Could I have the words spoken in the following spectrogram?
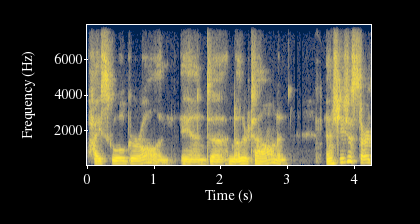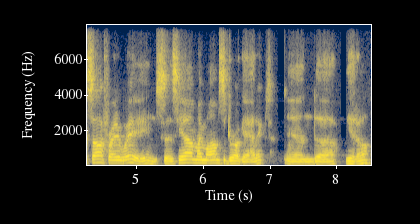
high school girl and and uh, another town, and and she just starts off right away and says, "Yeah, my mom's a drug addict, and uh, you know,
